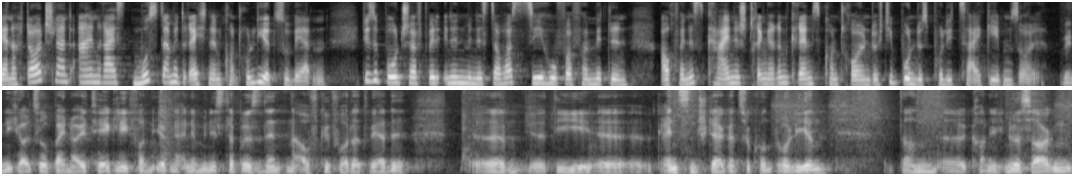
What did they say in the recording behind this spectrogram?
Wer nach Deutschland einreist, muss damit rechnen, kontrolliert zu werden. Diese Botschaft will Innenminister Horst Seehofer vermitteln, auch wenn es keine strengeren Grenzkontrollen durch die Bundespolizei geben soll. Wenn ich also beinahe täglich von irgendeinem Ministerpräsidenten aufgefordert werde, äh, die äh, Grenzen stärker zu kontrollieren, dann äh, kann ich nur sagen,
